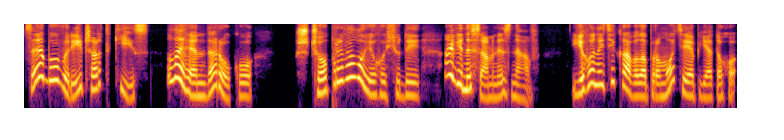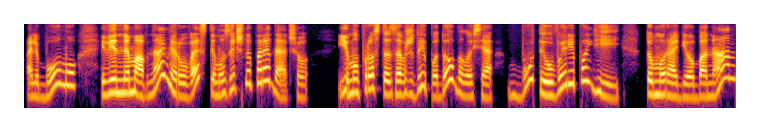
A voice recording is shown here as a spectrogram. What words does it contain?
це був Річард Кіс, легенда року. Що привело його сюди, а він і сам не знав. Його не цікавила промоція п'ятого альбому, він не мав наміру вести музичну передачу. Йому просто завжди подобалося бути у вирі подій, тому радіо Банан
